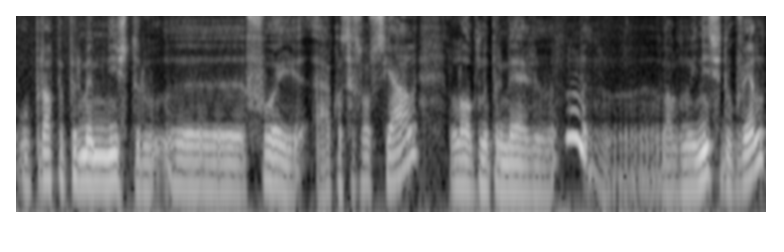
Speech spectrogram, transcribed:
O próprio Primeiro-Ministro uh, foi à Constituição Social, logo no primeiro, logo no início do governo,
